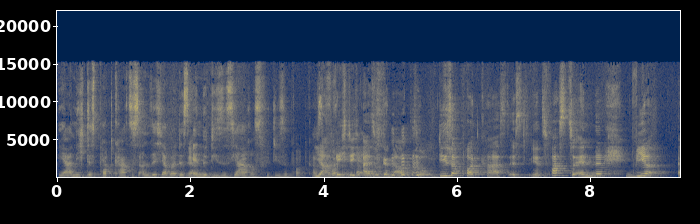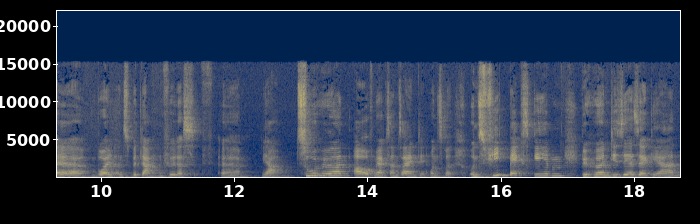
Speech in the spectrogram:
Ja, nicht des Podcastes an sich, aber das ja. Ende dieses Jahres für diese Podcast. Ja, richtig. Also genau. So, dieser Podcast ist jetzt fast zu Ende. Wir äh, wollen uns bedanken für das äh, ja, zuhören, aufmerksam sein, unsere, uns Feedbacks geben. Wir hören die sehr, sehr gern.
